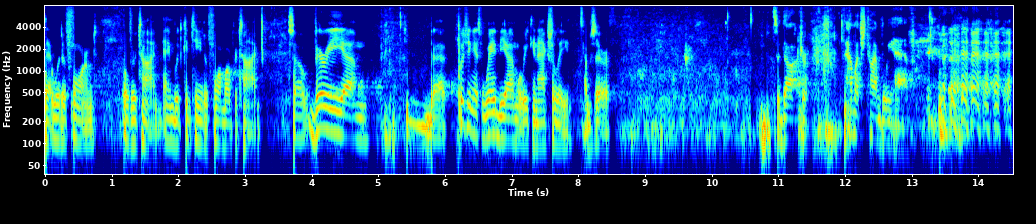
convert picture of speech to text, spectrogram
that would have formed over time and would continue to form over time. So very um, uh, pushing us way beyond what we can actually observe. So, doctor, how much time do we have?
